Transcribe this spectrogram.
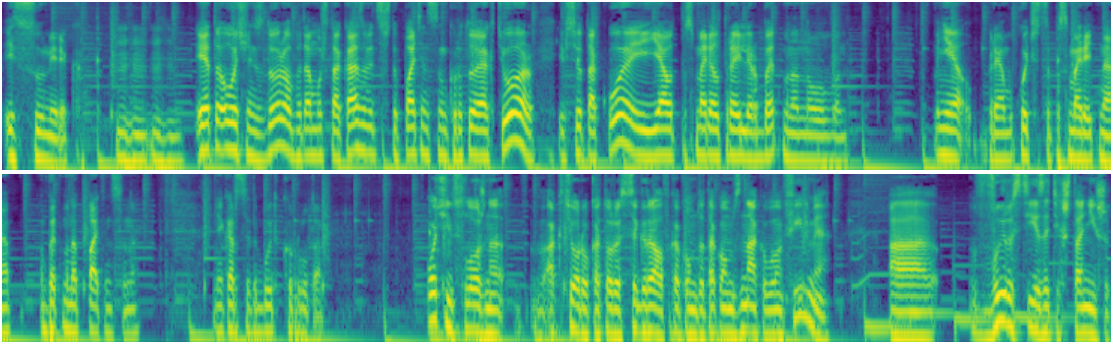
из «Сумерек». Мгм, мгм. Это очень здорово, потому что оказывается, что Паттинсон крутой актер и все такое. И я вот посмотрел трейлер Бэтмена нового. Мне прям хочется посмотреть на Бэтмена Паттинсона. Мне кажется, это будет круто. очень сложно актеру, который сыграл в каком-то таком знаковом фильме, а, вырасти из этих штанишек,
